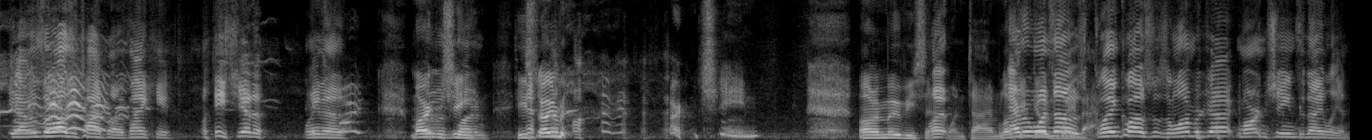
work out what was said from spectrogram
Yeah, it was, a typo. Thank you. We should have. We know. Martin was Sheen. Martin? He's talking about Martin Sheen on a movie set Well, one time. Look, Everyone knows. Glenn Close was a lumberjack. Martin Sheen's an alien.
